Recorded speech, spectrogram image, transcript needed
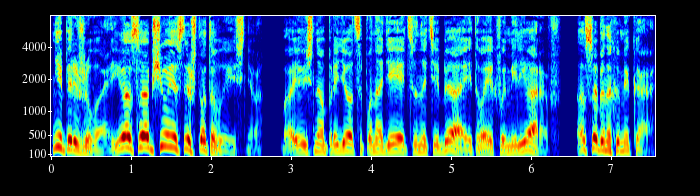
Не переживай, я сообщу, если что-то выясню. Боюсь, нам придется понадеяться на тебя и твоих фамильяров, особенно хомяка,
